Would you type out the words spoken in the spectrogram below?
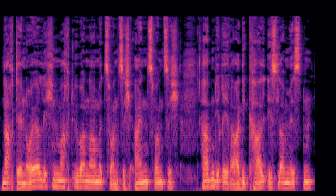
Nach der neuerlichen Machtübernahme 2021 haben die Radikal-Islamisten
